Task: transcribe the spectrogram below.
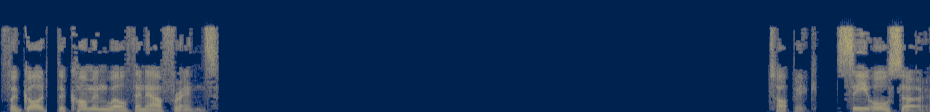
for God, the Commonwealth and our friends. See also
